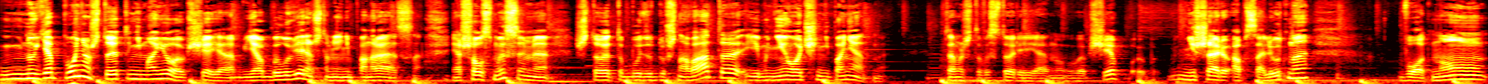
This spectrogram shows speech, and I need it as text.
Ну, я понял, что это не мое вообще. Я, я был уверен, что мне не понравится. Я шел с мыслями, что это будет душновато, и мне очень непонятно. Потому что в истории я, ну, вообще не шарю абсолютно. Вот, но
